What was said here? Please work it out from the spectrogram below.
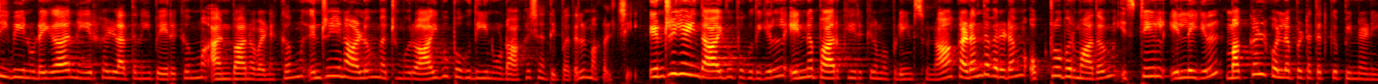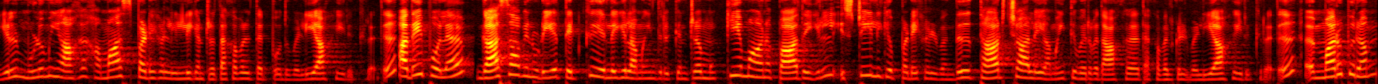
டிவியினுடைய நேர்கள் அத்தனை பேருக்கும் அன்பான வணக்கம். இன்றைய நாளும் மற்றும் ஒரு ஆய்வு பகுதியினூடாக சந்திப்பதில் மகிழ்ச்சி. இன்றைய இந்த ஆய்வு பகுதியில் என்ன பார்க்க இருக்கிறோம் அப்படின்னு சொன்னா கடந்த வருடம் அக்டோபர் மாதம் இஸ்ரேல் எல்லையில் மக்கள் கொல்லப்பட்டதற்கு பின்னணியில் முழுமையாக ஹமாஸ் படைகள் இல்லை என்ற தகவல் தற்போது வெளியாகி இருக்கிறது. அதே போல காசாவினுடைய தெற்கு எல்லையில் அமைந்திருக்கின்ற முக்கியமான பாதையில் இஸ்ரேலிய படைகள் வந்து தார்ச்சாலை அமைத்து வருவதாக தகவல்கள் வெளியாக இருக்கிறது. மறுபுறம்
